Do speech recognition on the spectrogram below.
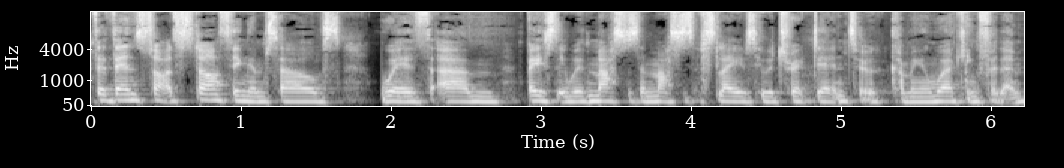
that then started staffing themselves with um, basically with masses and masses of slaves who were tricked into coming and working for them.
